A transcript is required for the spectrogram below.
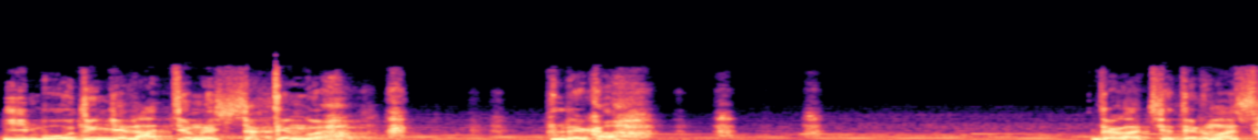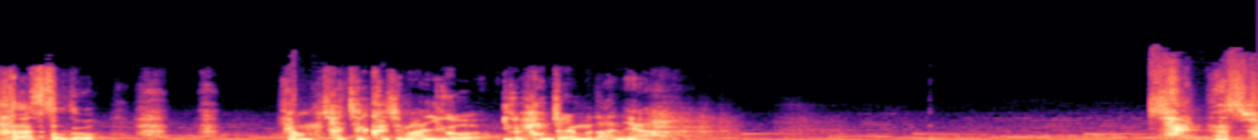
이 모든 게 나 때문에 시작된 거야. 내가 내가 제대로만 살았어도 형 자책하지 마. 이거 이거 형 잘못 아니야. 살면서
